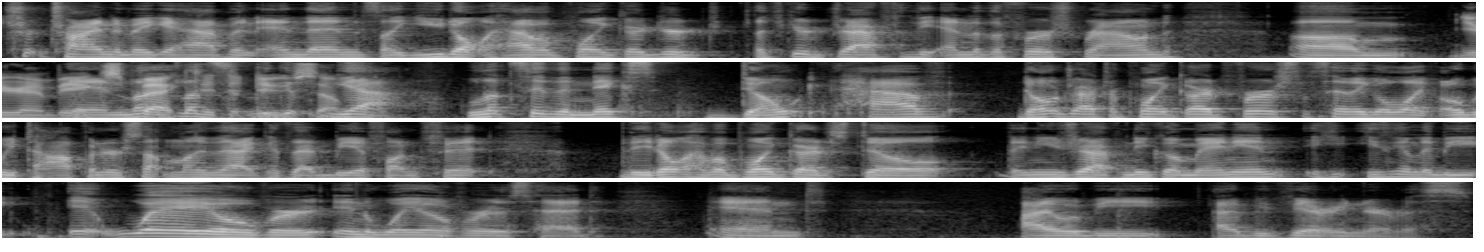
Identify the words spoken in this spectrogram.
tr- trying to make it happen, and then it's like you don't have a point guard. You're if you're drafted at the end of the first round, um, You're going to be expected let's- to do something. Yeah, let's say the Knicks don't have don't draft a point guard first. Let's say they go like Obi Toppin or something like that because that'd be a fun fit. They don't have a point guard still. Then you draft Nico Mannion. He, he's going to be it way over in way over his head, and I would be I'd be very nervous.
